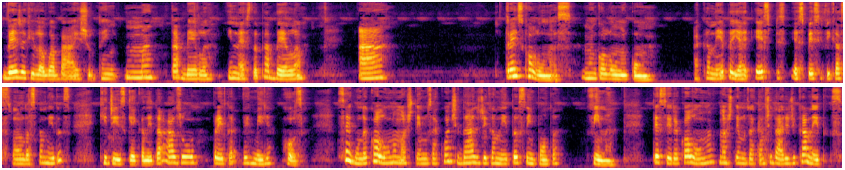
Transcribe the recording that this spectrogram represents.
Veja que logo abaixo tem uma tabela e nesta tabela há três colunas. Uma coluna com a caneta e a espe especificação das canetas, que diz que é caneta azul, preta, vermelha, rosa. Segunda coluna, nós temos a quantidade de canetas em ponta fina. Terceira coluna, nós temos a quantidade de canetas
